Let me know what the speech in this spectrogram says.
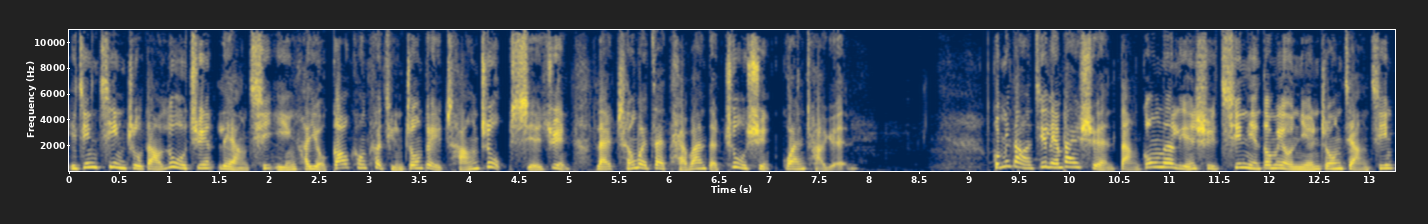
已经进驻到陆军两栖营，还有高空特勤中队常驻协训，来成为在台湾的驻训观察员。国民党接连败选，党工呢连续七年都没有年终奖金，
